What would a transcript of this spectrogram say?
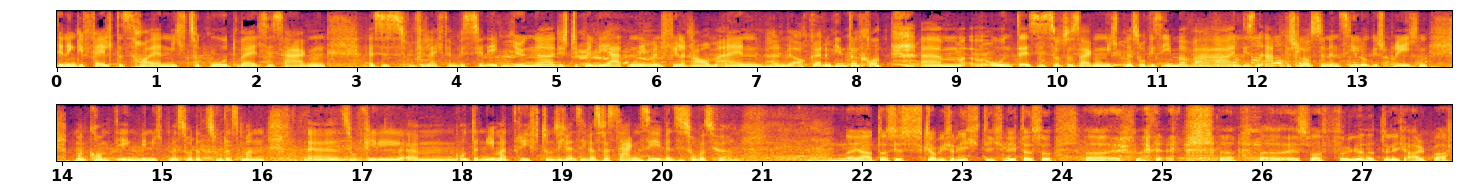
Denen gefällt das heuer nicht so gut, weil sie sagen, es ist vielleicht ein bisschen eben jünger, die Stipendiaten nehmen viel Raum ein, hören wir auch gerade im Hintergrund. Ähm, und es ist sozusagen nicht mehr so, wie es immer war, in diesen abgeschlossenen Silo-Gesprächen. Man kommt irgendwie nicht mehr so dazu, dass man äh, so viel ähm, Unternehmer trifft und ich weiß nicht. Was, was sagen Sie, wenn Sie sowas hören? Naja, das ist, glaube ich, richtig. Nicht? Also, äh, äh, es war früher natürlich Alpbach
